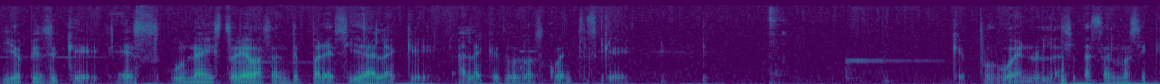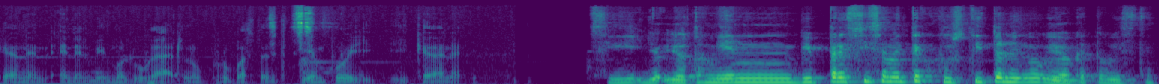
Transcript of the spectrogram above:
yo pienso que es una historia bastante parecida a la que a la que tú nos cuentas que que pues bueno las, las almas se quedan en, en, el mismo lugar no por bastante tiempo y, y quedan ahí. Sí yo, yo, también vi precisamente justito el mismo video que tuviste.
